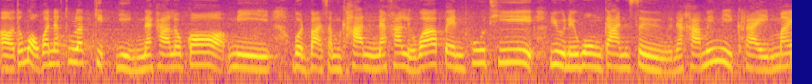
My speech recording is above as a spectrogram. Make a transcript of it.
เอ่อต้องบอกว่านักธุรกิจหญิงนะคะ แล้วก็มีบทบาทสำคัญนะคะ หรือว่าเป็นผู้ที่อยู่ในวงการสื่อนะคะ ไม่มีใครไม่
